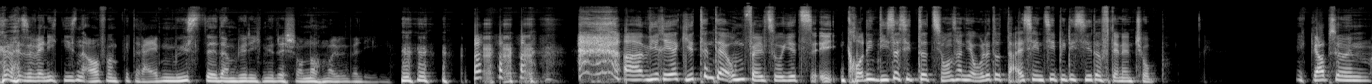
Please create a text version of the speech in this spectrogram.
Also wenn ich diesen Aufwand betreiben müsste, dann würde ich mir das schon nochmal überlegen. Äh, wie reagiert denn der Umfeld so jetzt? Äh, gerade in dieser Situation sind ja alle total sensibilisiert auf deinen Job. Ich glaube, so im,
